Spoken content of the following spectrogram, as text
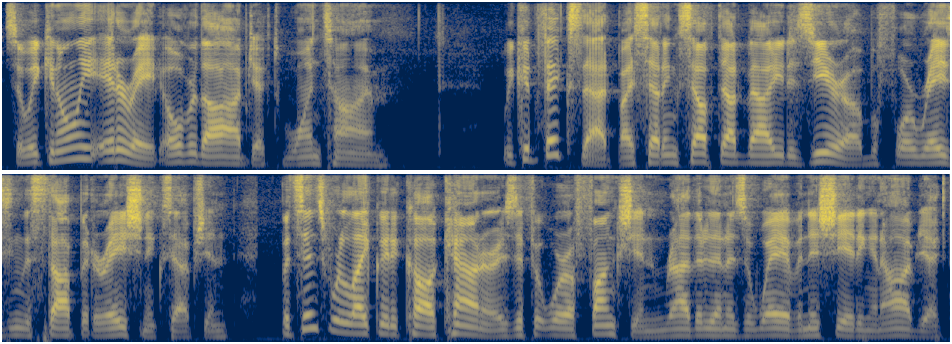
so we can only iterate over the object one time. We could fix that by setting self.value to 0 before raising the stop iteration exception, but since we're likely to call counter as if it were a function rather than as a way of initiating an object,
